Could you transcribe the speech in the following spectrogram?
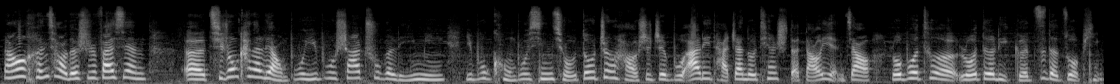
然后很巧的是发现，呃，其中看了两部，一部《杀出个黎明》，一部《恐怖星球》，都正好是这部《阿丽塔：战斗天使》的导演叫罗伯特·罗德里格兹的作品，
